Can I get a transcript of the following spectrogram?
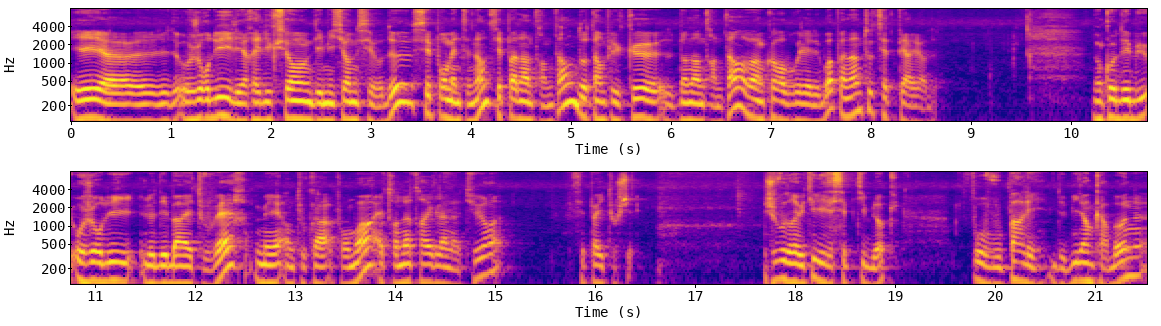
Et euh, aujourd'hui, les réductions d'émissions de CO2, c'est pour maintenant, c'est pas dans 30 ans, d'autant plus que pendant 30 ans, on va encore brûler le bois pendant toute cette période. Donc au début, aujourd'hui, le débat est ouvert, mais en tout cas, pour moi, être neutre avec la nature, c'est pas y toucher. Je voudrais utiliser ces petits blocs pour vous parler de bilan carbone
